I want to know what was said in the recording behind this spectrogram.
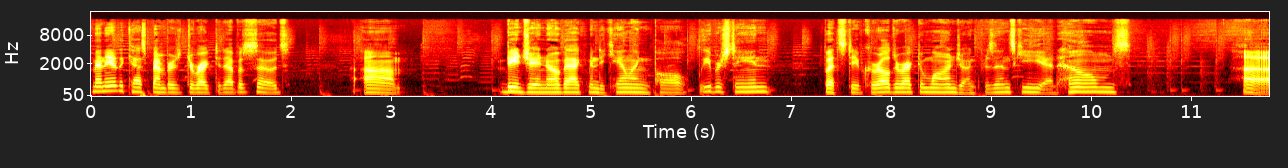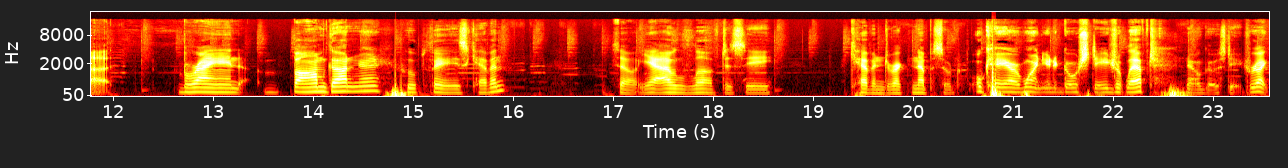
many of the cast members directed episodes. Um, B.J. Novak, Mindy Kaling, Paul Lieberstein, but Steve Carell directed one, John Krasinski, Ed Helms, uh, Brian Baumgartner, who plays Kevin. So, yeah, I would love to see Kevin direct an episode. Okay, I want you to go stage left, now go stage right.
